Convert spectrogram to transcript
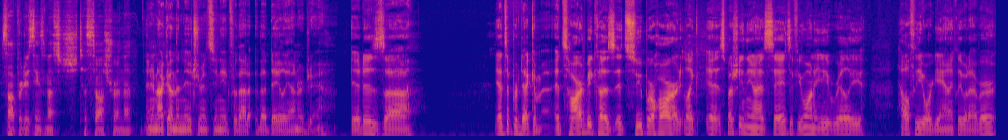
It's not producing as much testosterone that and you're not getting the nutrients you need for that that daily energy. It is uh it's a predicament. It's hard because it's super hard like especially in the United States if you want to eat really healthy organically whatever,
